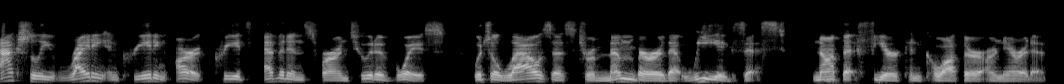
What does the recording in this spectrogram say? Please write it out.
actually writing and creating art creates evidence for our intuitive voice which allows us to remember that we exist not mm. that fear can co-author our narrative.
